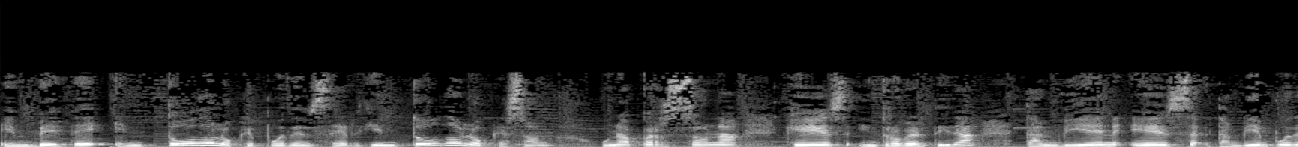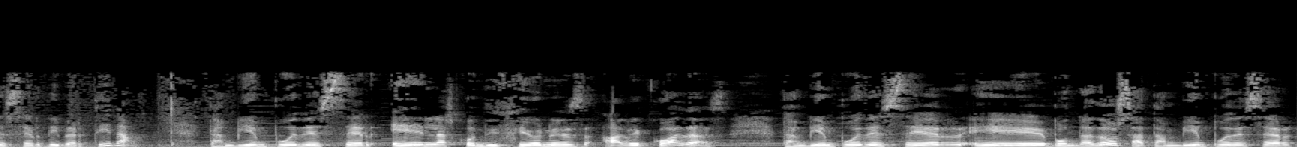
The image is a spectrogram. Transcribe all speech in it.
en vez de en todo lo que pueden ser y en todo lo que son. Una persona que es introvertida también es, también puede ser divertida, también puede ser en las condiciones adecuadas, también puede ser eh, bondadosa, también puede ser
